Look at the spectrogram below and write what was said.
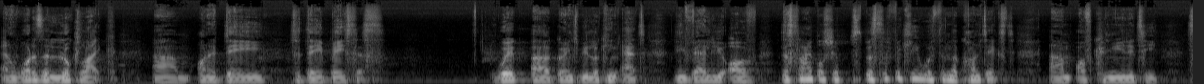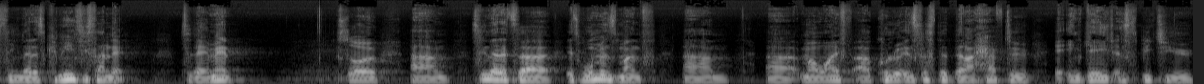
and what does it look like um, on a day to day basis? We're uh, going to be looking at the value of discipleship, specifically within the context um, of community, seeing that it's Community Sunday today, amen. So, um, seeing that it's, uh, it's Women's Month, um, uh, my wife, uh, Kulu, insisted that I have to engage and speak to you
